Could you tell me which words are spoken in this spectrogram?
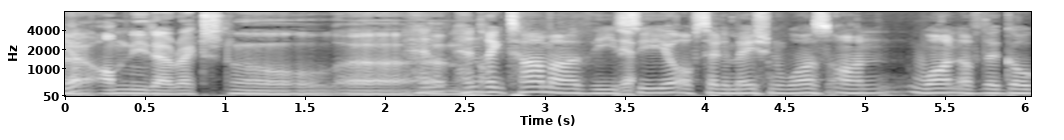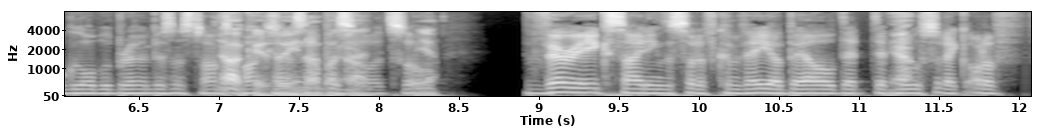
uh, yep. omnidirectional. Uh, Hen- um, Hendrik Thamer, the yep. CEO of Cellumation, was on one of the Go Global Bremen Business Talks okay, podcast so you know episodes. So yeah. very exciting. The sort of conveyor belt that that moves like out of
